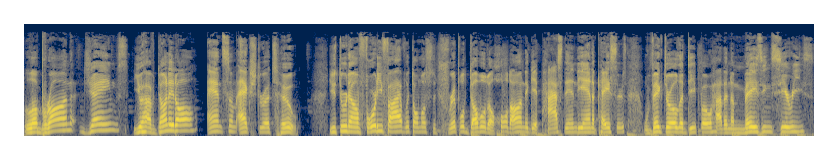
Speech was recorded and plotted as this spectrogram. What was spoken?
LeBron James, you have done it all and some extra too. You threw down 45 with almost a triple double to hold on to get past the Indiana Pacers. Victor Oladipo had an amazing series.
